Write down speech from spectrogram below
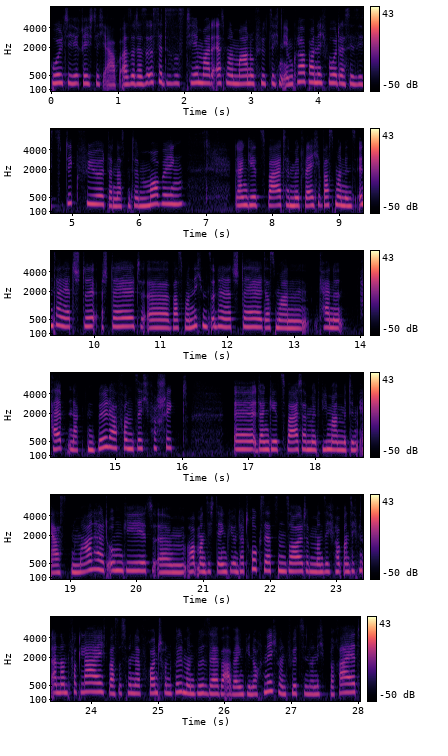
holt die richtig ab. Also das ist ja dieses Thema, erstmal Manu fühlt sich in ihrem Körper nicht wohl, dass sie sich zu dick fühlt, dann das mit dem Mobbing. Dann geht es weiter mit, welche, was man ins Internet stellt, äh, was man nicht ins Internet stellt, dass man keine halbnackten Bilder von sich verschickt. Äh, dann geht es weiter mit, wie man mit dem ersten Mal halt umgeht, ähm, ob man sich irgendwie unter Druck setzen sollte, man sich, ob man sich mit anderen vergleicht, was ist, wenn der Freund schon will, man will selber aber irgendwie noch nicht, man fühlt sich noch nicht bereit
